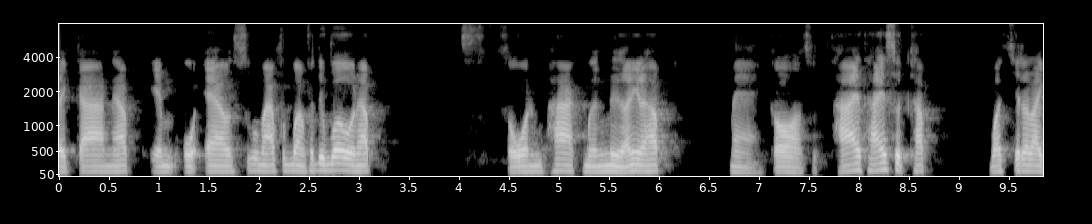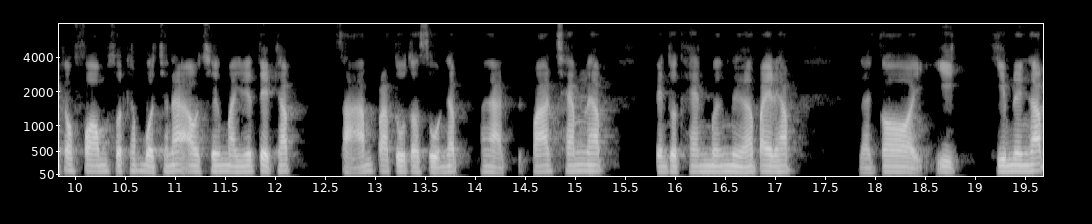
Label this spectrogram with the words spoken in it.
รายการนะครับ MOL Supermarket Football Festival นะครับ โซนภาคเมืองเหนือนี่แหละครับแหมก็สุดท้ายท้ายสุดครับวัชิรไลก็ฟอร์มสดครับบทชนะเอาเชียงใหม่ยูไนเต็ดครับสามประตูต่อศูนย์ครับผงาดคว้าแชมป์นะครับ เป็นตัวแทนเมืองเหนือไปนะครับ แล้วก็อีก ทีมหนึ่งครับ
